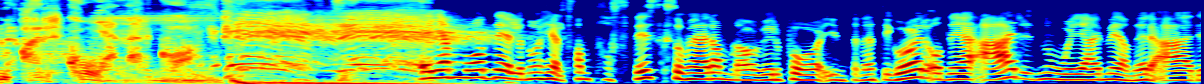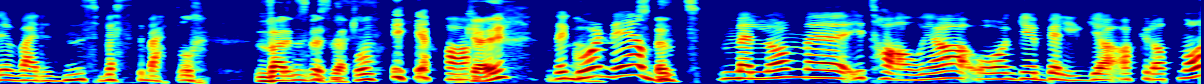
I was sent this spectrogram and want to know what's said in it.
NRK. Jeg må dele noe helt fantastisk som jeg ramla over på internett i går. Og det er noe jeg mener er verdens beste battle. Verdens beste battle. ja, Okay. Det går ned spent. mellom eh, Italia og Belgia akkurat nå.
